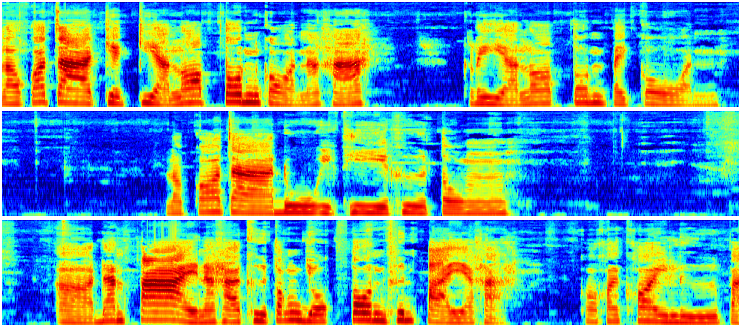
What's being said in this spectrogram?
เราก็จะเกลี่ยเกี่ยๆรอบต้นก่อนนะคะ เกลี่ยรอบต้นไปก่อน แล้วก็จะดูอีกทีคือตรงด้านใต้นะคะ คือต้องยกต้นขึ้นไปอะค่ะ ก็ค่อยๆ ลื้อไป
